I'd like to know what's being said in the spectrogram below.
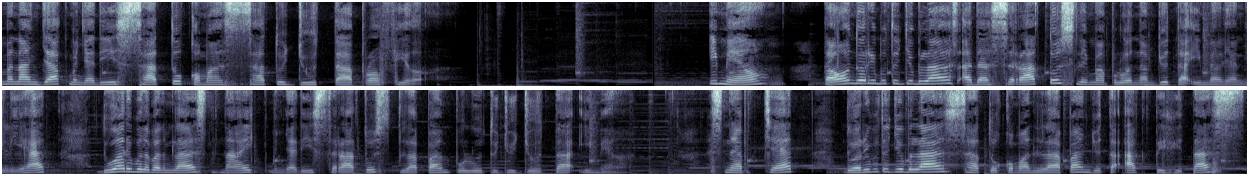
menanjak menjadi 1,1 juta profil. Email Tahun 2017 ada 156 juta email yang dilihat. 2018 naik menjadi 187 juta email. Snapchat 2017 1,8 juta aktivitas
